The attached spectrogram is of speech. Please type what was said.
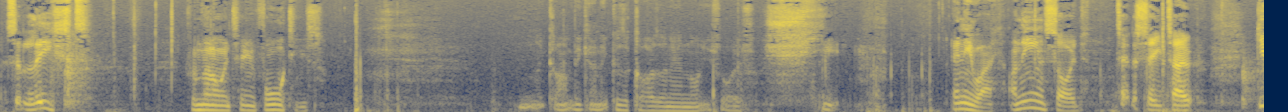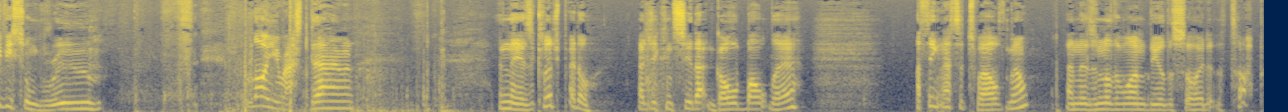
It's at least from the 1940s. It can't be, can it? Because the car's only a 95. Shit. Anyway, on the inside, take the seat out, give you some room, lie your ass down, and there's a clutch pedal. As you can see that gold bolt there, I think that's a 12 mil, and there's another one the other side at the top.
